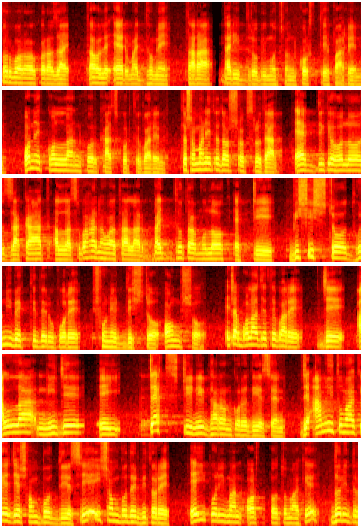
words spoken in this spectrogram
সরবরাহ করা যায়, তাহলে এর মাধ্যমে তারা দারিদ্র বিমোচন করতে পারেন। অনেক কল্যাণকর কাজ করতে পারেন। তো সম্মানিত দর্শক শ্রোতা একদিকে হলো জাকাত আল্লাহ সুবাহ বাধ্যতামূলক একটি বিশিষ্ট ধনী ব্যক্তিদের উপরে সুনির্দিষ্ট অংশ। এটা বলা যেতে পারে যে আল্লাহ নিজে এই ট্যাক্সটি নির্ধারণ করে দিয়েছেন যে আমি তোমাকে যে সম্পদ দিয়েছি, এই সম্পদের ভিতরে এই পরিমাণ অর্থ তোমাকে দরিদ্র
